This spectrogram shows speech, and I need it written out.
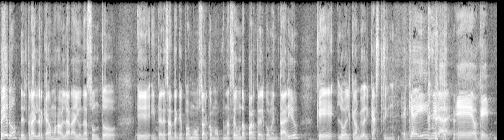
Pero del tráiler que vamos a hablar, hay un asunto eh, interesante que podemos usar como una segunda parte del comentario, que lo del cambio del casting. Es que ahí, mira, eh, ok,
